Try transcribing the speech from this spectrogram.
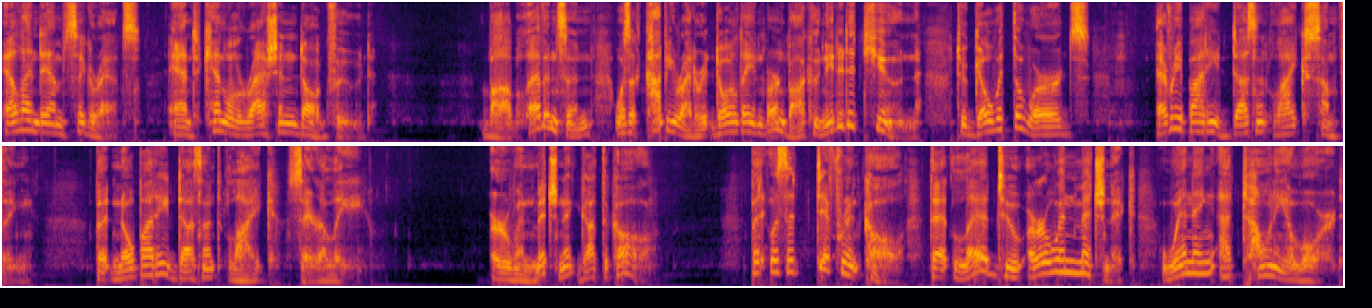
L&M Cigarettes and Ken-L Ration Dog Food. Bob Levenson was a copywriter at Doyle Dane Bernbach who needed a tune to go with the words, Everybody doesn't like something, but nobody doesn't like Sara Lee. Irwin Michnick got the call. But it was a different call that led to Irwin Michnick winning a Tony Award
